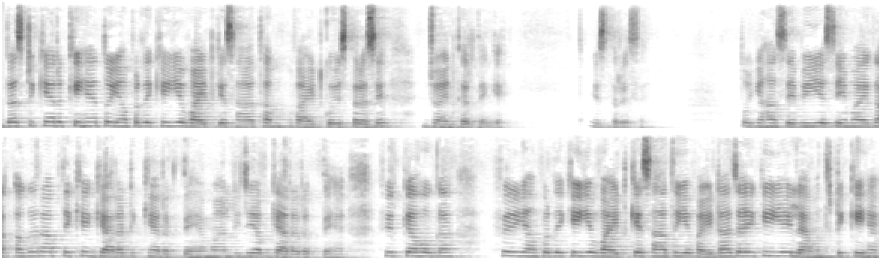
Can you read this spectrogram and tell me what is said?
दस टिक्कियाँ रखी हैं तो यहाँ पर देखिए, ये वाइट के साथ हम वाइट को इस तरह से ज्वाइन कर देंगे। इस तरह से। तो यहाँ से भी ये सेम आएगा। अगर आप देखिए, ग्यारह टिक्कियाँ रखते हैं, मान लीजिए आप ग्यारह रखते हैं, फिर क्या होगा? फिर यहाँ पर देखिए, ये वाइट के साथ ये वाइट आ जाएगी, ये इलेवंथ टिक्की है।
